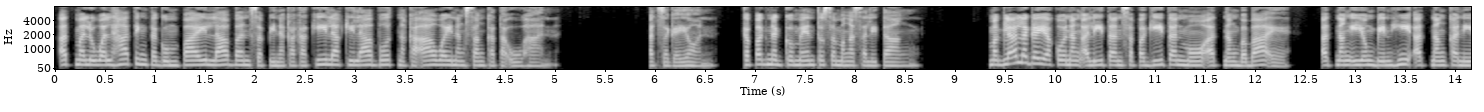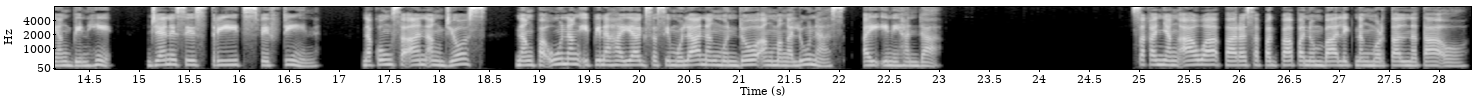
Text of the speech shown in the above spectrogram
at maluwalhating tagumpay laban sa pinakakakila-kilabot na kaaway ng sangkatauhan. At sa gayon, kapag nagkomento sa mga salitang, Maglalagay ako ng alitan sa pagitan mo at ng babae, at ng iyong binhi at ng kaniyang binhi, Genesis 3.15, na kung saan ang Diyos, nang paunang ipinahayag sa simula ng mundo ang mga lunas, ay inihanda. Sa kanyang awa para sa pagpapanumbalik ng mortal na tao,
